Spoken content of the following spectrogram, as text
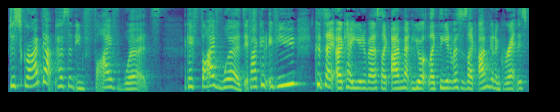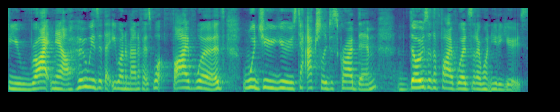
describe that person in five words. Okay, five words. If I could, if you could say, okay, universe, like I'm at your, like the universe is like, I'm going to grant this for you right now. Who is it that you want to manifest? What five words would you use to actually describe them? Those are the five words that I want you to use.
